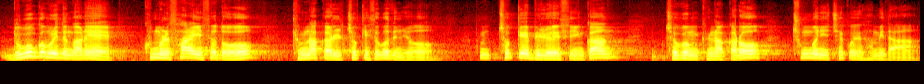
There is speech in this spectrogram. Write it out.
누구 건물이든 간에 건물 살아 있어도 경락가를 적게 쓰거든요. 그럼 적게 빌려 있으니까 적은 경락가로 충분히 채권해서 합니다.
